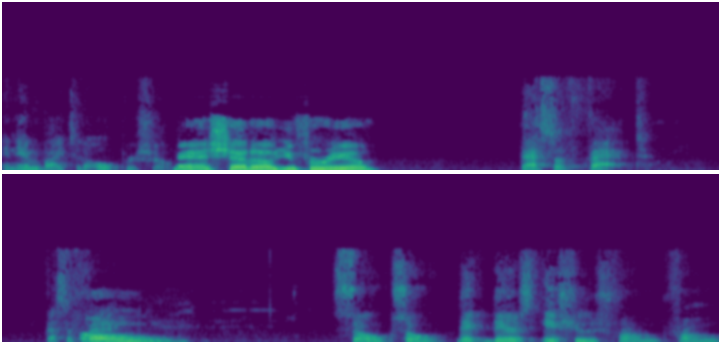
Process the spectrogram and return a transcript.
an invite to the Oprah show. Man, shut up. You for real? That's a fact. That's a fact. Oh, So so there, there's issues from from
